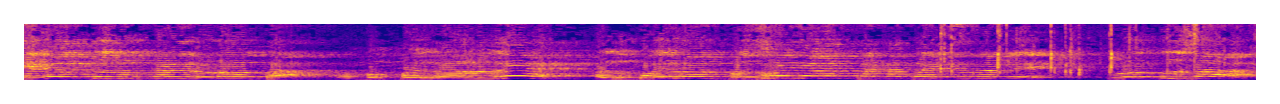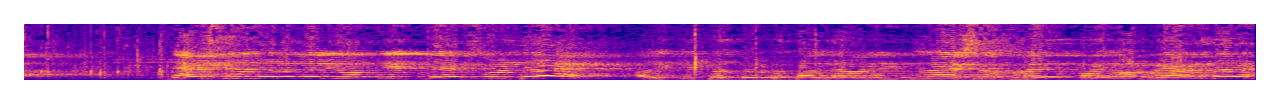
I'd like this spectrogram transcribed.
ಜಗತ್ತು ನಮ್ಮ ಕಡೆ ನೋಡುವಂತ ಒಬ್ಬ ಪೈಲ್ವಾನ್ ಅಂದ್ರೆ ಅದು ಪೈಲ್ವಾನ್ ಬಸವಯ್ಯ ಅಂತಕ್ಕಂಥ ಹೆಸರಿನಲ್ಲಿ ಇವತ್ತು ಸಹ ನ್ಯಾಷನಲ್ ಲೆವೆಲ್ ಅಲ್ಲಿ ಇವತ್ತು ಏನ್ ಪ್ಲೇಯರ್ಸ್ ಕೊಡ್ತಾರೆ ಅದಕ್ಕಿಂತ ದೊಡ್ಡ ಪೈಲ್ವಾನ್ ಇಂಟರ್ನ್ಯಾಷನಲ್ ಪ್ಲೇಯರ್ ಪೈಲ್ವಾನ್ ಯಾರಿದ್ದಾರೆ?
